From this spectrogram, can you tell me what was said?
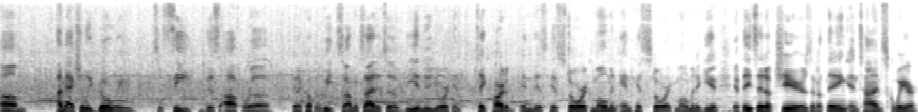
um, I'm actually going to see this opera in a couple weeks. So I'm excited to be in New York and take part of, in this historic moment and historic moment. Again, if they set up chairs and a thing in Times Square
